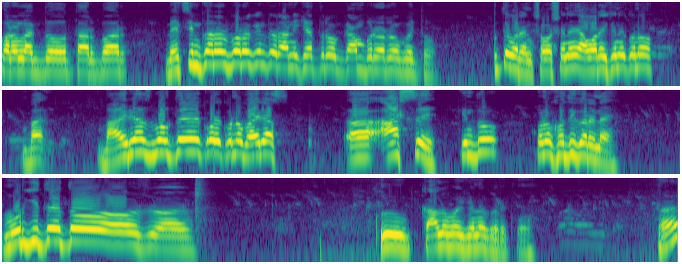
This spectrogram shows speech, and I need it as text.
করা লাগতো, তারপর ভ্যাকসিন করার পরও কিন্তু রানীক্ষেত রোগ, গাম্বুরা রোগ হইতো। বুঝতে পারেন, সমস্যা নেই আমার এখানে কোনো ভাইরাস বলতে কোনো ভাইরাস আসছে, কিন্তু কোনো ক্ষতি করে নাই। মুরগিতে তো কালো পায়খানা করেছে? হ্যাঁ?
